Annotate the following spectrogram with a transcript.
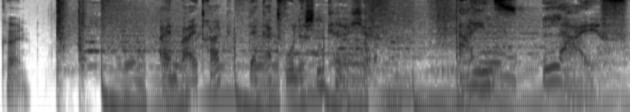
Köln. Ein Beitrag der katholischen Kirche. 1 Live.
